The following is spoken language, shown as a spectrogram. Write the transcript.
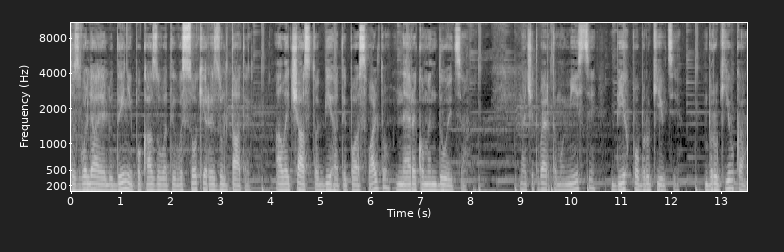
дозволяє людині показувати високі результати, але часто бігати по асфальту не рекомендується. На четвертому місці біг по бруківці. Бруківка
